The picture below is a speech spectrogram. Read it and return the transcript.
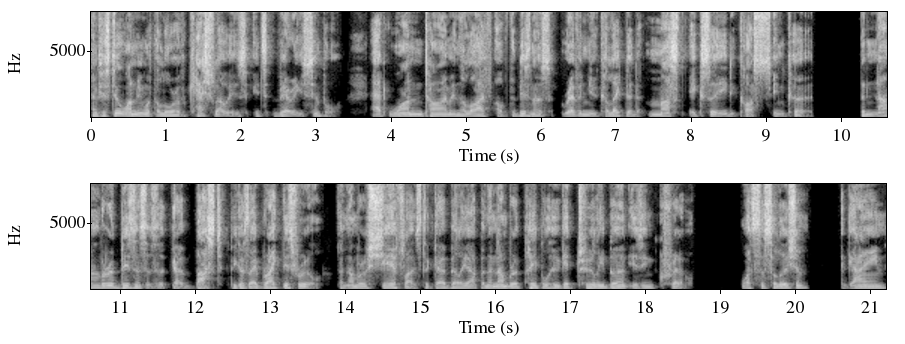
And if you're still wondering what the law of cash flow is, it's very simple. At one time in the life of the business, revenue collected must exceed costs incurred. The number of businesses that go bust because they break this rule, the number of share floats that go belly up, and the number of people who get truly burnt is incredible. What's the solution? Again,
